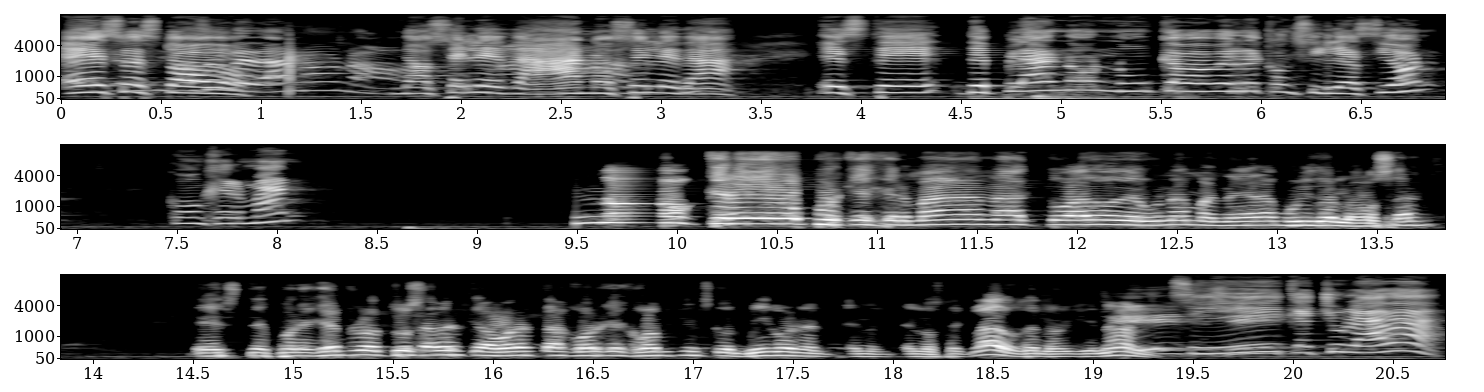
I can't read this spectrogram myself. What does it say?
eso es todo. No se le da, no, no. No se le da, no se le da. Este, de plano, nunca va a haber reconciliación con Germán. No creo, porque Germán ha actuado de una manera muy dolosa. Este, por ejemplo, tú sabes que ahora está Jorge Hopkins conmigo en, el- en el- en los teclados, el original. Sí, qué chulada.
